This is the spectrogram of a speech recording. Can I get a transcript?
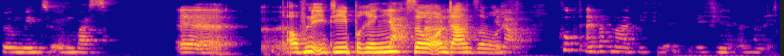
irgendwen zu irgendwas äh, äh, Auf eine Idee bringen, Ja, so, äh, und dann so. Genau. Guckt einfach mal, wie viel, wie viel man echt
